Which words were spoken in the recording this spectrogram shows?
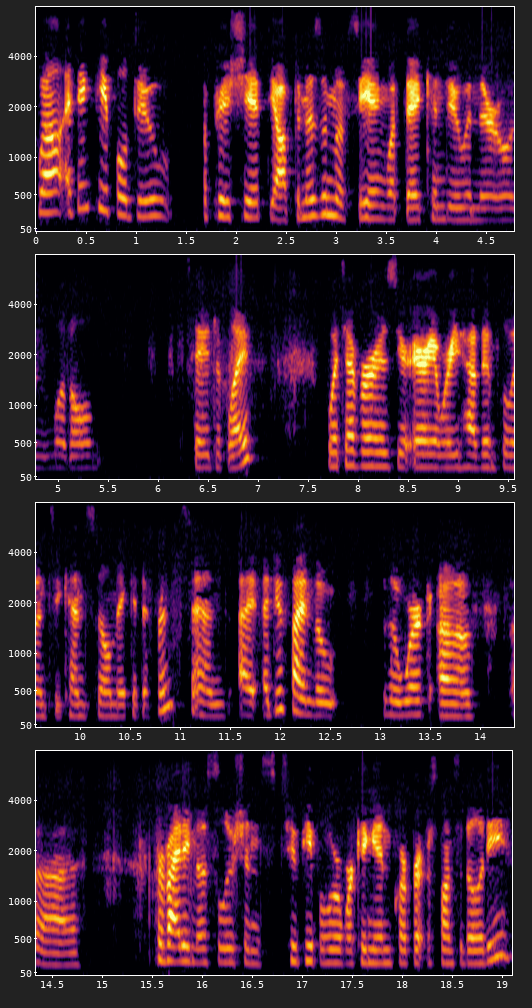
Well, I think people do appreciate the optimism of seeing what they can do in their own little stage of life. Whichever is your area where you have influence, you can still make a difference. And I, I do find the the work of uh, providing those solutions to people who are working in corporate responsibility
